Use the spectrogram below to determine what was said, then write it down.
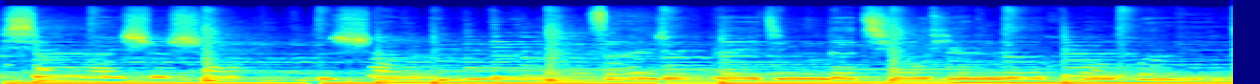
相爱时受的伤在这北京的秋天的黄昏。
